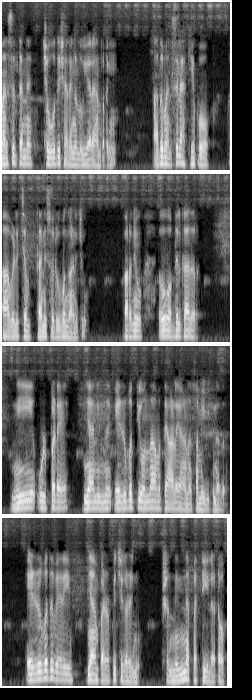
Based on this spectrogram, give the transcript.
മനസ്സിൽ തന്നെ ചോദ്യശരങ്ങൾ ഉയരാൻ തുടങ്ങി. അത് മനസ്സിലാക്കിയപ്പോൾ ആ വെളിച്ചം തനി സ്വരൂപം കാണിച്ചു. പറഞ്ഞു ഓ അബ്ദുൽ ഖാദർ നീ ഉൾപ്പെടെ ഞാൻ ഇന്ന് എഴുപത്തി ഒന്നാമത്തെ ആളെയാണ് സമീപിക്കുന്നത്. എഴുപത് പേരെയും ഞാൻ പഴപ്പിച്ചു കഴിഞ്ഞു. പക്ഷെ നിന്നെ പറ്റിയില്ല കേട്ടോ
